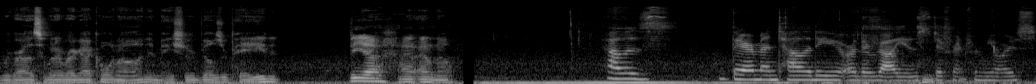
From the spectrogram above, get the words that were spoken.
regardless of whatever I got going on and make sure bills are paid. But yeah, I, I don't know. How is their mentality or their values hmm. different from yours?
